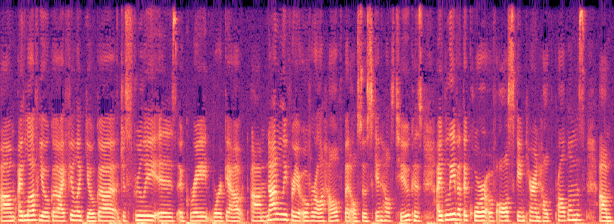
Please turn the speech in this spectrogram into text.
Um, I love yoga. I feel like yoga just really is a great workout, um, not only for your overall health, but also skin health too, because I believe at the core of all skincare and health problems um,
